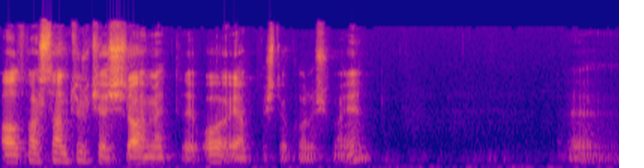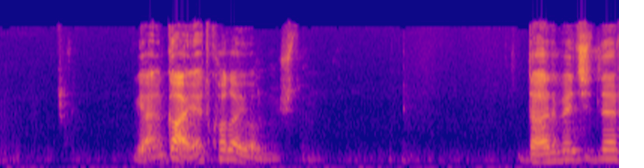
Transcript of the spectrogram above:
Alparslan Türkeş rahmetli o yapmıştı konuşmayı. E, yani gayet kolay olmuştu. Darbeciler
